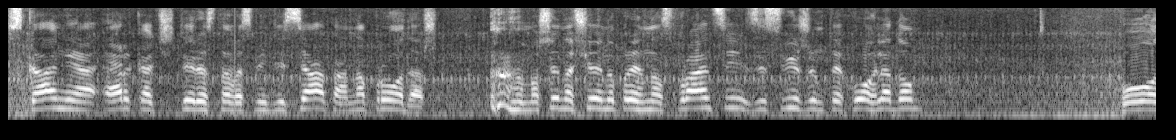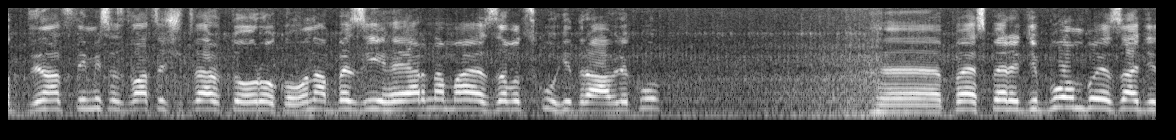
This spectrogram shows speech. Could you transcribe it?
Scania RK 480 на продаж. Машина щойно пригнана з Франції зі свіжим техоглядом. По 12 місяць 24 року. Вона без ЄГР, має заводську гідравліку. Е, Спереді бомби, ззаді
